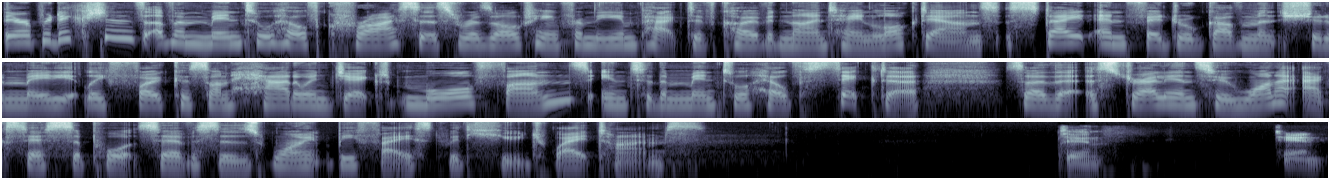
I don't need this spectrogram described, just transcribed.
There are predictions of a mental health crisis resulting from the impact of COVID 19 lockdowns. State and federal governments should immediately focus on how to inject more funds into the mental health sector so that Australians who want to access support services won't be faced with huge wait times. 10. 10.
